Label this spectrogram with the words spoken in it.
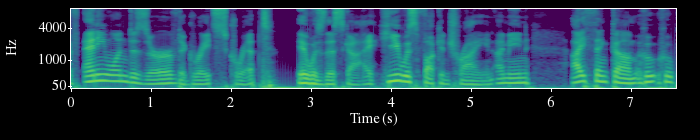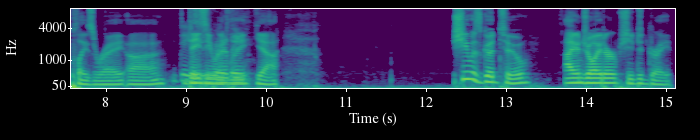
if anyone deserved a great script, it was this guy. He was fucking trying. I mean, I think um who who plays Rey? Uh Daisy Daisy, Ridley. Ridley. Yeah. She was good too. I enjoyed her. She did great.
